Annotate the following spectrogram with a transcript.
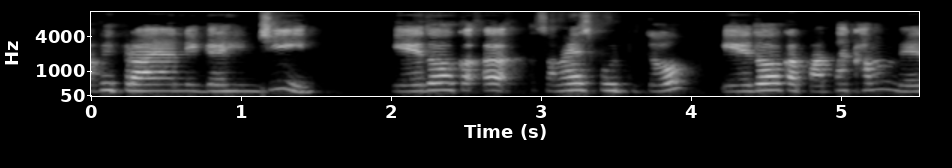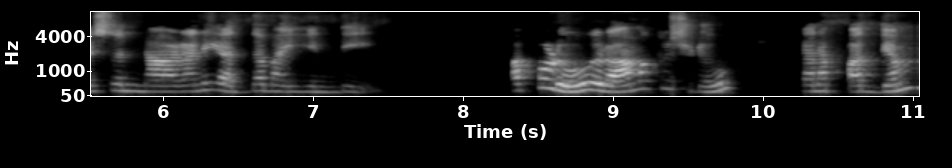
అభిప్రాయాన్ని గ్రహించి ఏదో ఒక సమయస్ఫూర్తితో ఏదో ఒక పథకం వేస్తున్నాడని అర్థమయ్యింది. అప్పుడు రామకృష్ణుడు తన పద్యం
